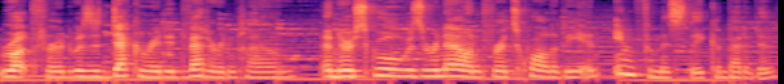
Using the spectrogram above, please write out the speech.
Rutford was a decorated veteran clown, and her school was renowned for its quality and infamously competitive.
